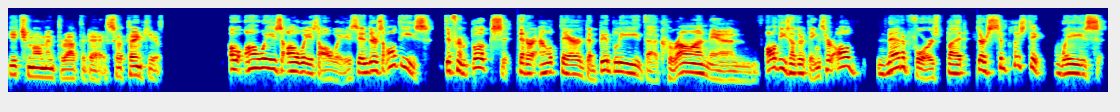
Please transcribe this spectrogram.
each moment throughout the day. So thank you. Oh, always, always, always. And there's all these different books that are out there the Bible, the Quran, and all these other things. They're all metaphors, but they're simplistic ways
